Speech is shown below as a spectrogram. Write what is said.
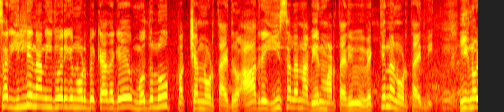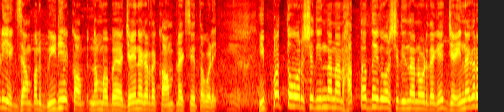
ಸರ್, ಇಲ್ಲಿ ನಾನು ಇದುವರೆಗೆ ನೋಡಬೇಕಾದಾಗೆ ಮೊದಲು ಪಕ್ಷ ನೋಡ್ತಾ ಇದ್ರು. ಆದರೆ ಈ ಸಲ ನಾವೇನು ಮಾಡ್ತಾ ಇದೀವಿ? ವ್ಯಕ್ತಿನ ನೋಡ್ತಾ ಇದ್ವಿ. ಈಗ ನೋಡಿ ಎಕ್ಸಾಂಪಲ್ ಬಿ ಡಿ ಎ ಕಾಂಪ್ ನಮ್ಮ ಬ ಜಯನಗರದ ಕಾಂಪ್ಲೆಕ್ಸೇ ತಗೊಳ್ಳಿ. ಇಪ್ಪತ್ತು ವರ್ಷದಿಂದ ನಾನು ಹತ್ತು ಹದಿನೈದು ವರ್ಷದಿಂದ ನೋಡಿದಾಗೆ ಜಯನಗರ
